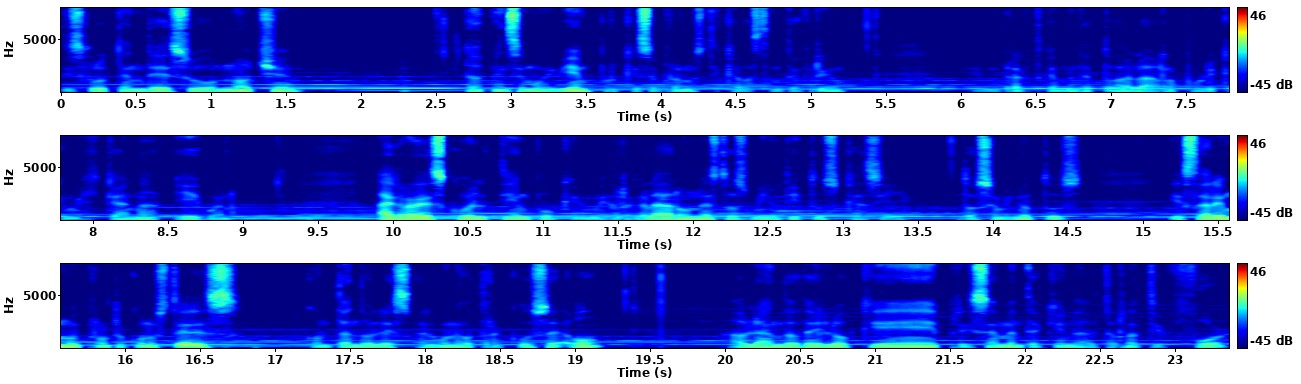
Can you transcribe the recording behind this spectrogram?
Disfruten de su noche. Tápense muy bien porque se pronostica bastante frío en prácticamente toda la República Mexicana. Y bueno, agradezco el tiempo que me regalaron, estos minutitos, casi 12 minutos. Y estaré muy pronto con ustedes contándoles alguna otra cosa o hablando de lo que precisamente aquí en Alternative 4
